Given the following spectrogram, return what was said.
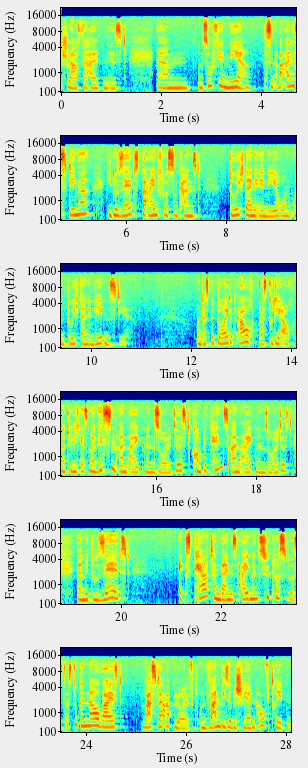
Schlafverhalten ist ähm, und so viel mehr. Das sind aber alles Dinge, die du selbst beeinflussen kannst durch deine Ernährung und durch deinen Lebensstil. Und das bedeutet auch, dass du dir auch natürlich erstmal Wissen aneignen solltest, Kompetenz aneignen solltest, damit du selbst Expertin deines eigenen Zyklus wirst, dass du genau weißt, was da abläuft und wann diese Beschwerden auftreten.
